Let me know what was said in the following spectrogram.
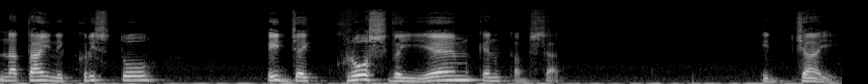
Natay ni Kristo, ijay cross gayem ken kabsat. Idjay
